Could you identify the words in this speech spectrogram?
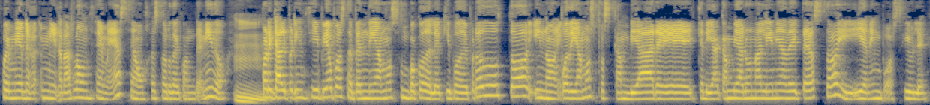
fue migrarlo a un CMS, a un gestor de contenido. Mm. Porque al principio pues dependíamos un poco del equipo de producto y no podíamos pues cambiar, eh, quería cambiar una línea de texto y, y era imposible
